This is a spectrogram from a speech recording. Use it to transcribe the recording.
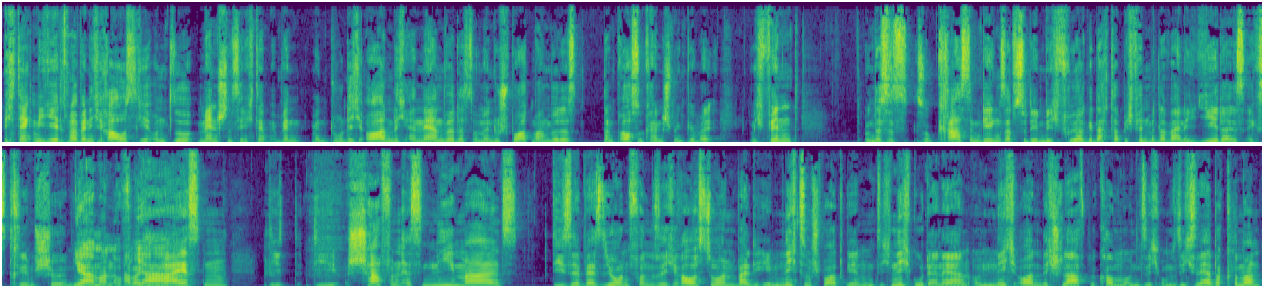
ich denke mir jedes Mal, wenn ich rausgehe und so Menschen sehe, ich denke mir, wenn, wenn du dich ordentlich ernähren würdest und wenn du Sport machen würdest, dann brauchst du keine Schminke, weil ich finde, und das ist so krass im Gegensatz zu dem, wie ich früher gedacht habe, ich finde mittlerweile, jeder ist extrem schön. Ja, Mann, auf Aber ja. die meisten, die, die schaffen es niemals, diese Version von sich rauszuholen, weil die eben nicht zum Sport gehen und sich nicht gut ernähren und nicht ordentlich Schlaf bekommen und sich um sich selber kümmern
